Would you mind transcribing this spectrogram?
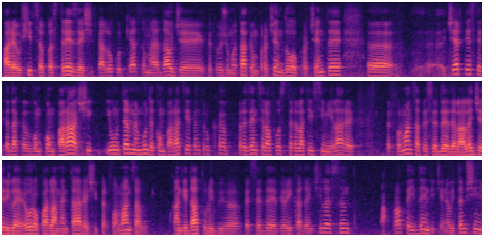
a reușit să păstreze și pe alocuri chiar să mai adauge câte o jumătate, un procent, două procente. Cert este că dacă vom compara, și e un termen bun de comparație pentru că prezențele au fost relativ similare, performanța PSD de la alegerile europarlamentare și performanța candidatului uh, PSD Viorica Dăncilă sunt aproape identice. Ne uităm și în,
